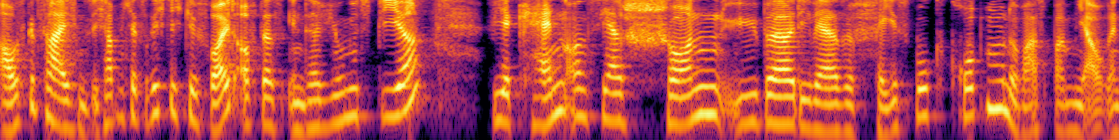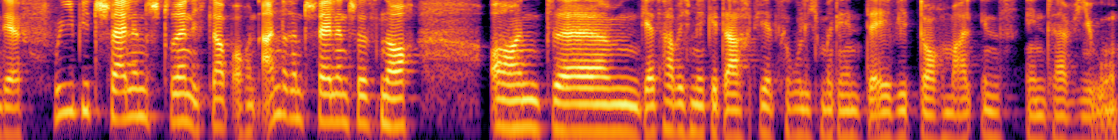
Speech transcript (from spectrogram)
Ausgezeichnet. Ich habe mich jetzt richtig gefreut auf das Interview mit dir. Wir kennen uns ja schon über diverse Facebook-Gruppen. Du warst bei mir auch in der Freebie Challenge drin. Ich glaube auch in anderen Challenges noch. Und ähm, jetzt habe ich mir gedacht, jetzt hole ich mir den David doch mal ins Interview.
